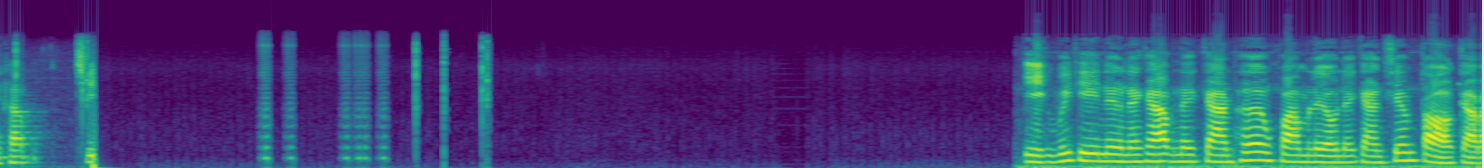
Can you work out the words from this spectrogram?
นะครับ อีกวิธีหนึ่งนะครับในการเพิ่มความเร็วในการเชื่อมต่อกับ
